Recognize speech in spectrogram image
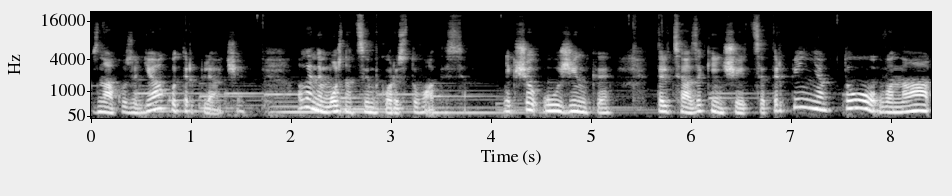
знаку зодіаку терплячі, але не можна цим користуватися. Якщо у жінки тельця закінчується терпіння, то вона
